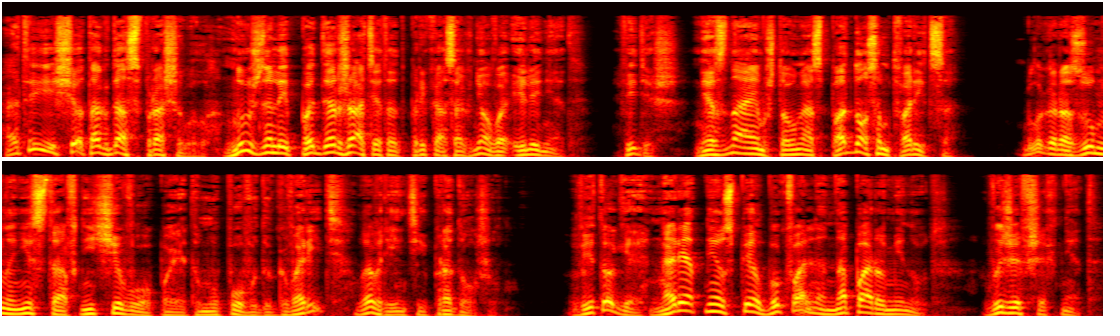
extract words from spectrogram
«А ты еще тогда спрашивал, нужно ли поддержать этот приказ Огнева или нет. Видишь, не знаем, что у нас под носом творится». Благоразумно не став ничего по этому поводу говорить, Лаврентий продолжил. В итоге наряд не успел буквально на пару минут. Выживших нет.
